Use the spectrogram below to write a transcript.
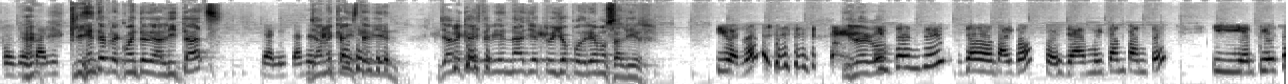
pues yo salí Cliente frecuente de alitas. de alitas. Ya me caíste bien. Ya me caíste bien, Naye, tú y yo podríamos salir. Sí, ¿verdad? Y luego, Entonces yo salgo, pues ya muy campante, y empiezo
